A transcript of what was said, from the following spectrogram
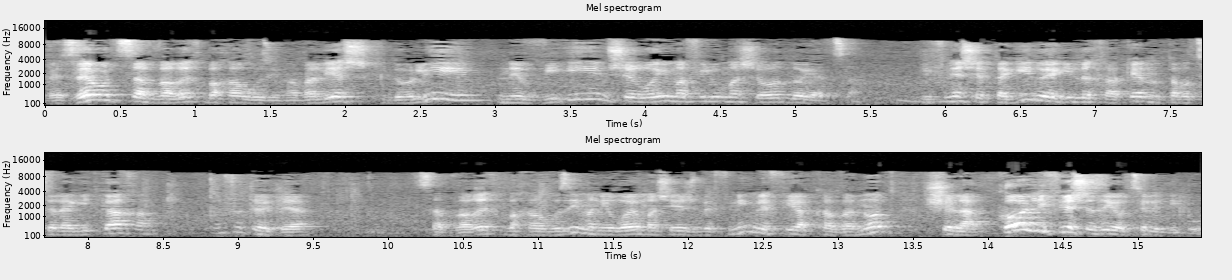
וזהו צווארך בחרוזים. אבל יש גדולים, נביאים, שרואים אפילו מה שעוד לא יצא. לפני שתגיד, הוא יגיד לך, כן, אתה רוצה להגיד ככה? איפה אתה יודע? צווארך בחרוזים, אני רואה מה שיש בפנים לפי הכוונות של הכל לפני שזה יוצא לדיבור.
